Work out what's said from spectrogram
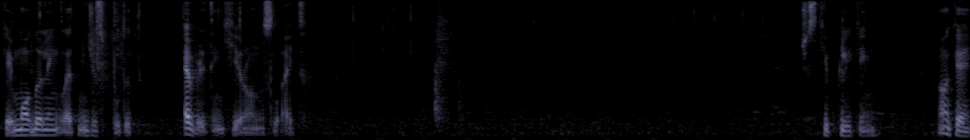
Okay, modeling, let me just put it everything here on the slide. Keep clicking. Okay.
